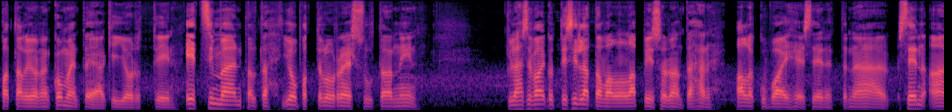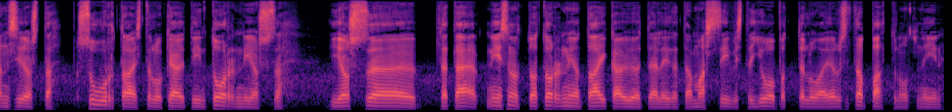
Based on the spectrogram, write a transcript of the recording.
pataljoonan komentajaakin jouduttiin etsimään tältä juopottelureissultaan, niin kyllähän se vaikutti sillä tavalla Lapin sodan tähän alkuvaiheeseen, että nämä sen ansiosta suurtaistelu käytiin Torniossa. Jos tätä niin sanottua Tornion taikayötä, eli tätä massiivista juopottelua ei olisi tapahtunut, niin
